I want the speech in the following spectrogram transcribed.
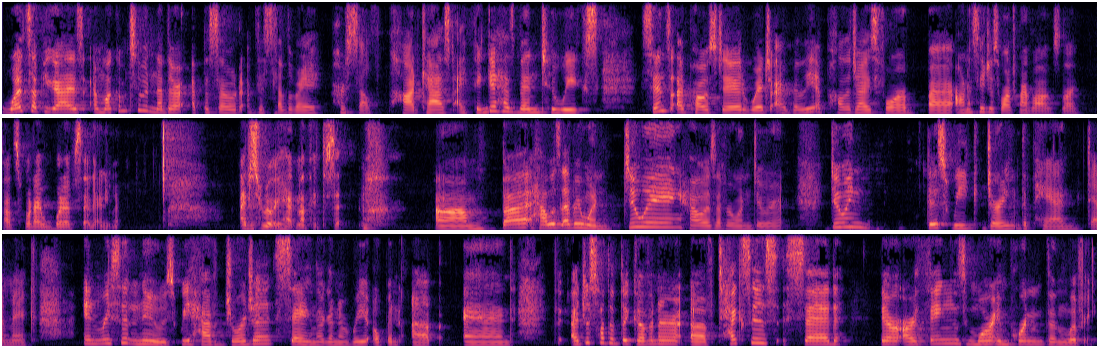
What's up, you guys, and welcome to another episode of the Stella Rae Herself podcast. I think it has been two weeks since I posted, which I really apologize for, but honestly, just watch my vlogs. Like, that's what I would have said anyway. I just really had nothing to say. Um, but how is everyone doing? How is everyone doing doing this week during the pandemic? In recent news, we have Georgia saying they're going to reopen up and I just saw that the governor of Texas said there are things more important than living.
